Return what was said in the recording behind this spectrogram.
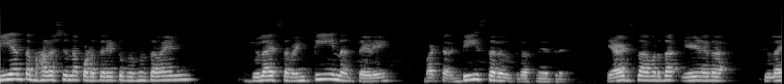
ಬಿ ಅಂತ ಬಹಳಷ್ಟು ಜನ ಕೊಡ್ತಾರೆ two thousand seven July seventeen ಅಂತೇಳಿ. ಬಟ್ ಡಿ ಸರ್ ಉತ್ತರ ಸ್ನೇಹಿತರೆ, ಎರಡ್ ಸಾವಿರದ ಏಳರ ಜುಲೈ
